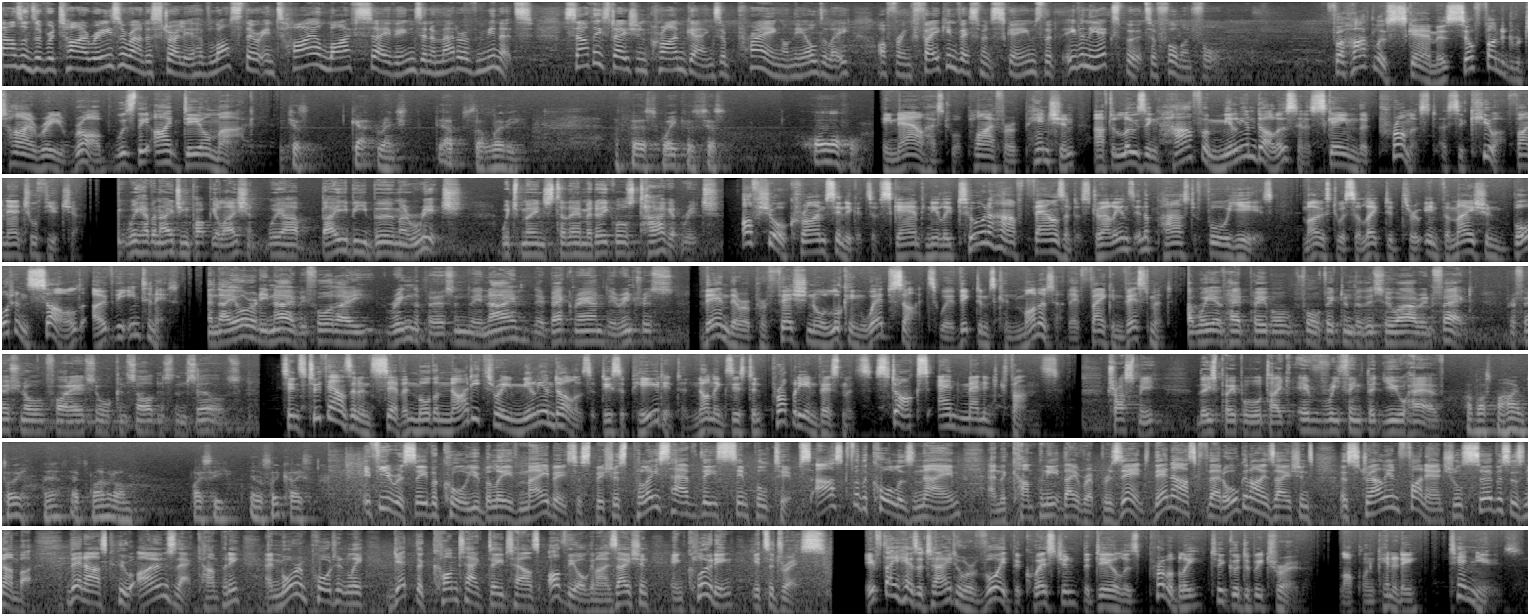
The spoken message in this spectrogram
Thousands of retirees around Australia have lost their entire life savings in a matter of minutes. Southeast Asian crime gangs are preying on the elderly, offering fake investment schemes that even the experts have fallen for. For heartless scammers, self-funded retiree Rob was the ideal mark. Just gut wrenched, absolutely. The first week was just awful. He now has to apply for a pension after losing half a million dollars in a scheme that promised a secure financial future. We have an ageing population. We are baby boomer rich, which means to them it equals target rich. Offshore crime syndicates have scammed nearly 2,500 Australians in the past four years. Most were selected through information bought and sold over the internet. And they already know before they ring the person their name, their background, their interests, then there are professional looking websites where victims can monitor their fake investment. Uh, we have had people fall victim to this who are, in fact, professional financial consultants themselves. Since 2007, more than $93 million have disappeared into non existent property investments, stocks, and managed funds. Trust me, these people will take everything that you have. I've lost my home too. Yeah, at the moment, I'm basically in a suitcase. If you receive a call you believe may be suspicious, police have these simple tips. Ask for the caller's name and the company they represent. Then ask for that organisation's Australian Financial Services number. Then ask who owns that company and, more importantly, get the contact details of the organisation, including its address. If they hesitate or avoid the question, the deal is probably too good to be true. Lachlan Kennedy, 10 News.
